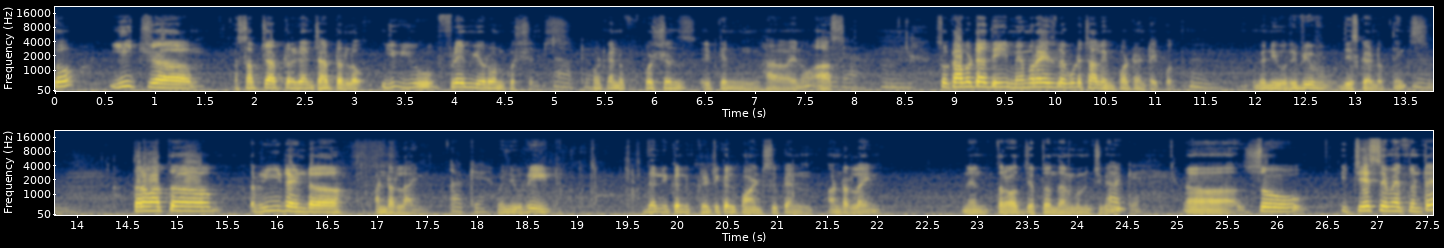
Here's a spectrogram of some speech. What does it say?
సో ఈచ్ సబ్ చాప్టర్ కానీ చాప్టర్లో you you frame your own questions. What kind of questions it can you know ask so కాబట్టి అది మెమరైజ్లో కూడా చాలా ఇంపార్టెంట్ అయిపోతుంది. When you review these kind of things తర్వాత read and underline okay when you read then you can critical points you can underline నేను తర్వాత చెప్తాను దాని గురించి కానీ. సో ఇది చేస్తే ఏమవుతుందంటే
